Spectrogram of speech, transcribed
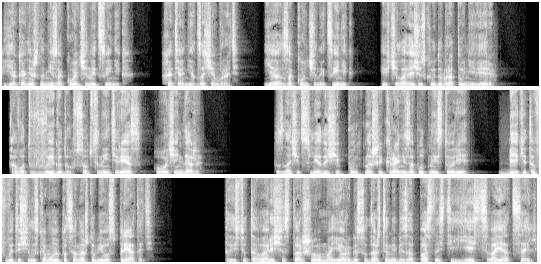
Я, конечно, не законченный циник. Хотя нет, зачем врать? Я законченный циник и в человеческую доброту не верю. А вот в выгоду, в собственный интерес очень даже. Значит, следующий пункт нашей крайне запутанной истории — Бекетов вытащил из коммуны пацана, чтобы его спрятать. То есть у товарища старшего майора государственной безопасности есть своя цель.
